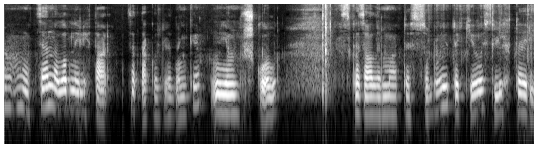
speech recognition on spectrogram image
Ага, це налобний ліхтар. Це також для доньки. Їм в школу. Сказали мати з собою такі ось ліхтарі.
